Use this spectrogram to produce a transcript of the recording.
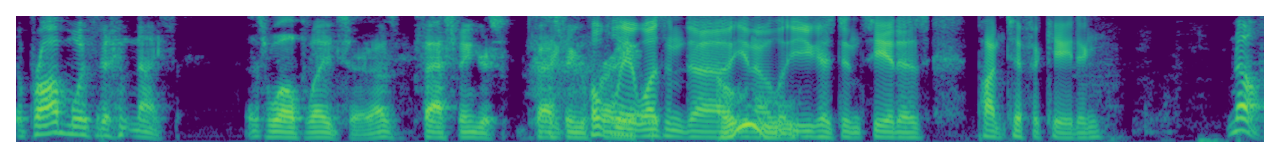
the problem with the nice. That's well played, sir. That was fast fingers. Fast finger. Hopefully, Freddy. it wasn't. Uh, you know, you guys didn't see it as pontificating. No,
